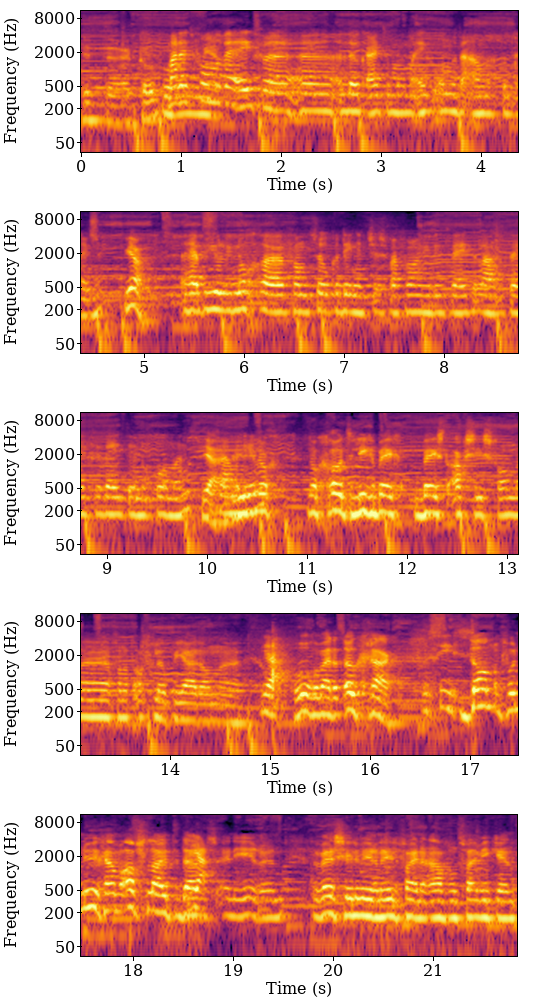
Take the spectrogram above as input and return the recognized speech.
dit eh, kopen we. maar dit vonden we even een leuk item om even onder de aandacht te brengen. Ja, Hebben jullie nog van zulke dingetjes waarvan jullie het weten? Laat het even weten in de comments. Ja. Hebben jullie nog, nog grote liegebeest acties van, eh, van het afgelopen jaar? Dan eh, Ja, horen wij dat ook graag. precies. Dan voor nu gaan we afsluiten, dames en heren. We wensen jullie weer een hele fijne avond, fijn weekend.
